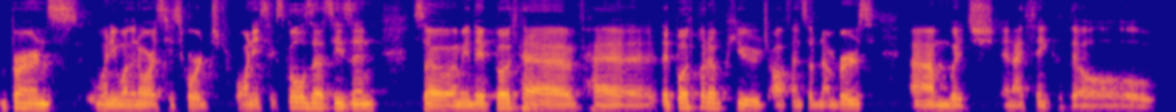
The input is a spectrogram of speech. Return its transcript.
Burns when he won the Norris, he scored 26 goals that season. So I mean, they both have had they both put up huge offensive numbers, um, which and I think they'll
